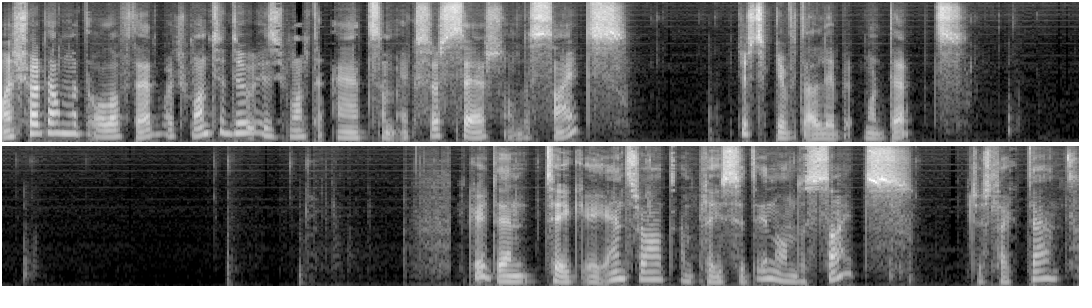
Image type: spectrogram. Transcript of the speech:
Once you're done with all of that, what you want to do is you want to add some extra stairs on the sides, just to give it a little bit more depth. Okay, then take a end rod and place it in on the sides, just like that.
